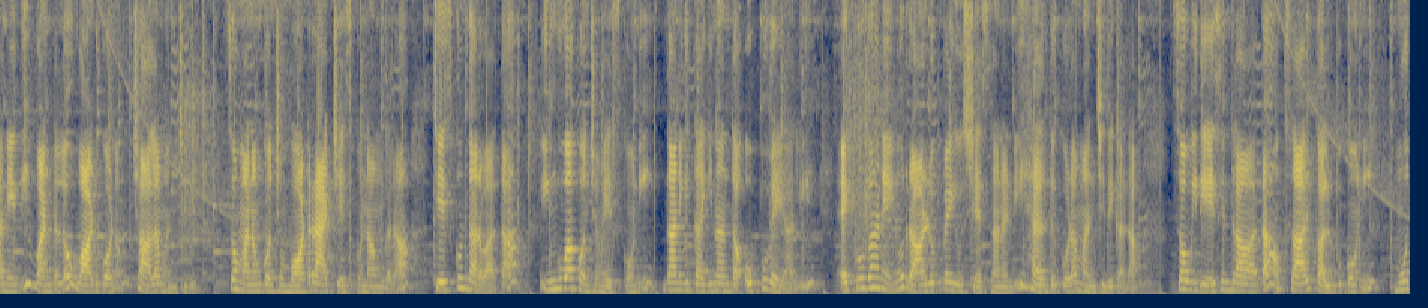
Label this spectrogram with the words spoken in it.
అనేది వంటలో వాడుకోవడం చాలా మంచిది. సో మనం కొంచెం వాటర్ యాడ్ చేసుకున్నాం కదా చేసుకున్న తర్వాత ఇంగువ కొంచెం వేసుకొని దానికి తగినంత ఉప్పు వేయాలి. ఎక్కువగా నేను రాళ్ళుప్పే యూస్ చేస్తానండి హెల్త్కి కూడా మంచిది కదా. సో ఇది వేసిన తర్వాత ఒకసారి కలుపుకొని మూత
